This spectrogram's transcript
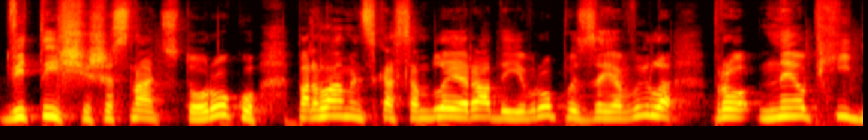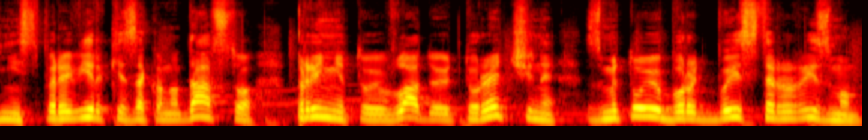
2016 року парламентська асамблея Ради Європи заявила про необхідність перевірки законодавства, прийнятої владою Туреччини з метою боротьби з тероризмом.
